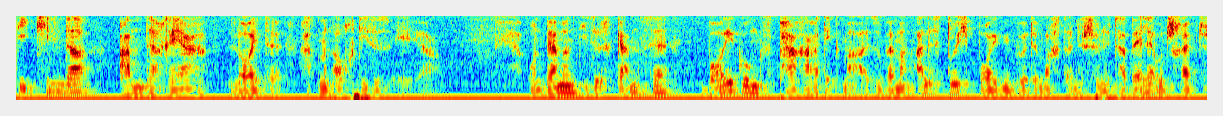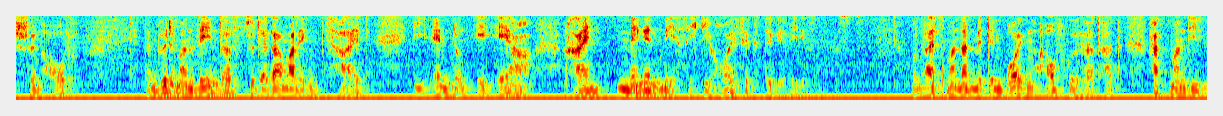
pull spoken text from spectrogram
Die Kinder anderer Leute hat man auch dieses ER. Und wenn man dieses ganze Beugungsparadigma, also wenn man alles durchbeugen würde, macht eine schöne Tabelle und schreibt es schön auf, dann würde man sehen, dass zu der damaligen Zeit die Endung ER rein mengenmäßig die häufigste gewesen ist. Und als man dann mit dem Beugen aufgehört hat, hat man die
